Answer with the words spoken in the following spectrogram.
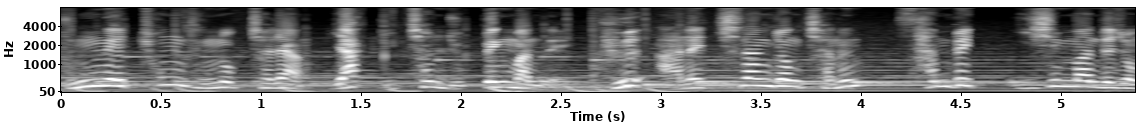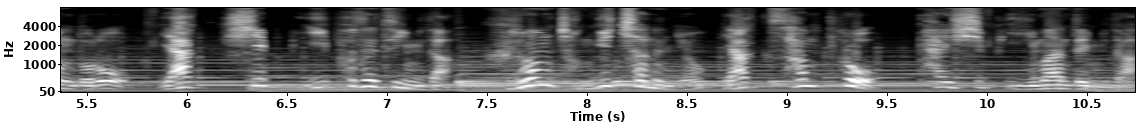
국내 총 등록 차량 약 2,600만 대, 그 안에 친환경 차는 320만 대 정도로 약 12%입니다. 그럼 전기차는요? 약 3% 82만 대입니다.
